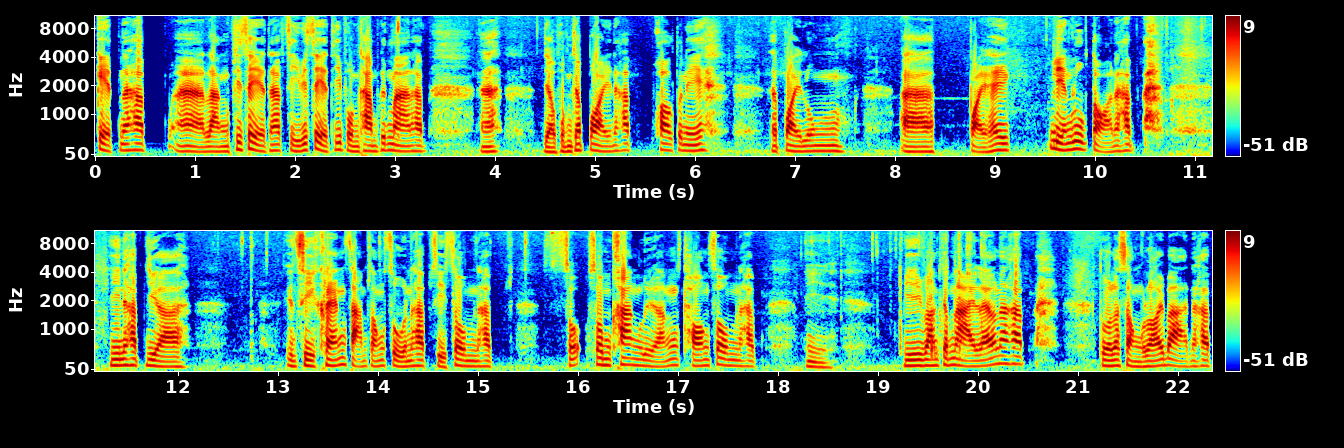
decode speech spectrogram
เกตนะครับอ่าหลังพิเศษนะครับ สีพิเศษที่ผมทำขึ้นมานะครับนะเดี๋ยวผมจะปล่อยนะครับคอกตัวนี้จะปล่อยลงอ่าปล่อยให้เลี้ยงลูกต่อนะครับ นี่นะครับเหยื่อ NC แคร้ง320 นะครับ สีส้มนะครับ ส้มข้างเหลืองท้องส้มนะครับ นี่ มีวางจำหน่ายแล้วนะครับ ตัวละ 200 บาทนะครับ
